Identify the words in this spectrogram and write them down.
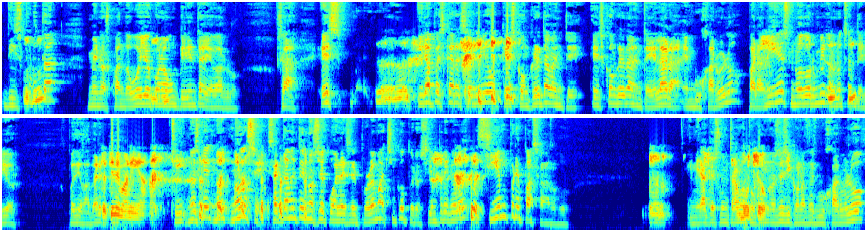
disfruta, menos cuando voy yo con algún cliente a llevarlo. O sea, es ir a pescar ese río que es concretamente, es concretamente el Ara en Bujaruelo, para mí es no dormir la noche anterior. Pues digo, a ver. tiene manía. Sí, no es que no, lo sé, exactamente no sé cuál es el problema, chico, pero siempre que voy, siempre pasa algo. Y mira que es un tramo, no sé si conoces Bujaruelo,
